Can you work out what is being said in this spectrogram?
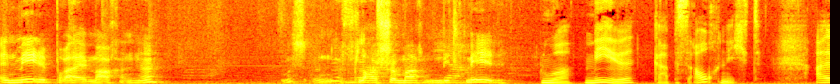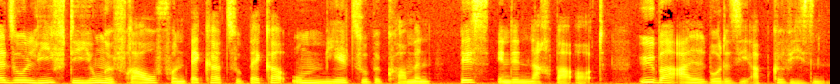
ein Mehlbrei machen, ne? Muss eine Flasche machen mit Mehl. Nur Mehl gab es auch nicht. Also lief die junge Frau von Bäcker zu Bäcker, um Mehl zu bekommen, bis in den Nachbarort. Überall wurde sie abgewiesen.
